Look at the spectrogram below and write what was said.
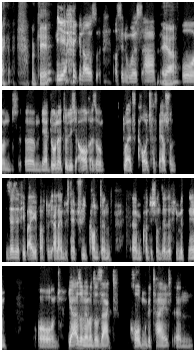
okay. Ja, genau, aus, aus den USA. Ja. Und ähm, ja, du natürlich auch. Also du als Coach hast mir auch schon sehr, sehr viel beigebracht. Durch, allein durch dein Free Content ähm, konnte ich schon sehr, sehr viel mitnehmen. Und ja, also wenn man so sagt, groben geteilt in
